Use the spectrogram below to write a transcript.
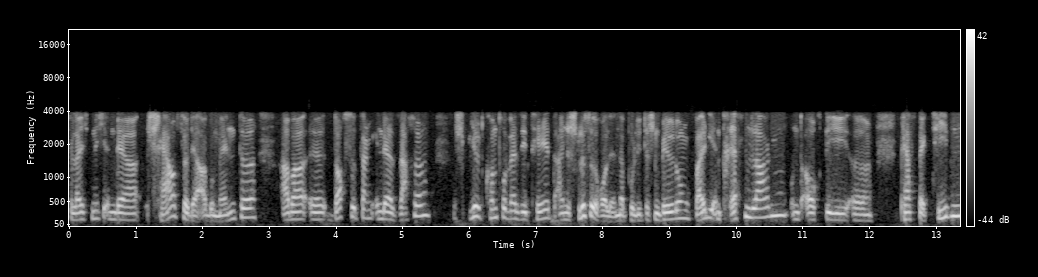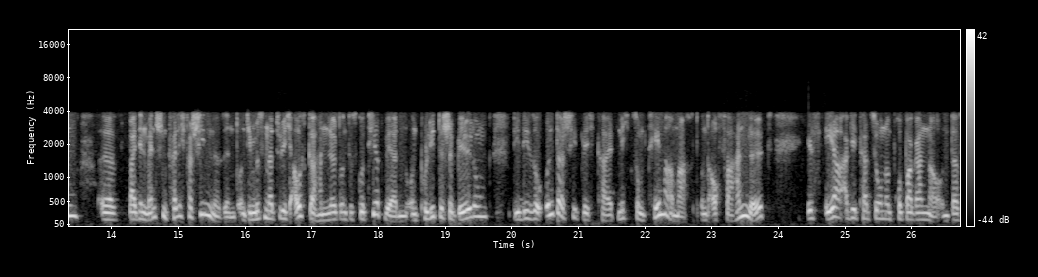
vielleicht nicht in der Schärfe der Argumente, aber äh, doch sozusagen in der Sache spielt Kontroversität eine Schlüsselrolle in der politischen Bildung, weil die Interessenlagen und auch die äh, Perspektiven äh, bei den Menschen völlig verschiedene sind. Und die müssen natürlich ausgehandelt und diskutiert werden. Und politische Bildung, die diese Unterschiedlichkeit nicht zum Thema macht und auch verhandelt, ist eher Agitation und Propaganda. Und das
